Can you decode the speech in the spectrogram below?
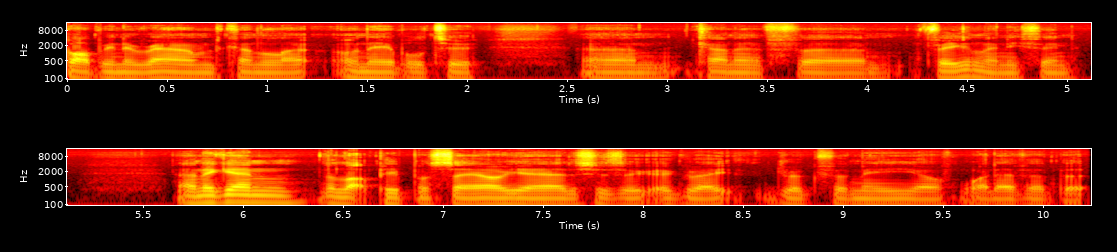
bobbing around, kind of like unable to um, kind of um, feel anything. And again, a lot of people say, oh, yeah, this is a, a great drug for me or whatever, but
